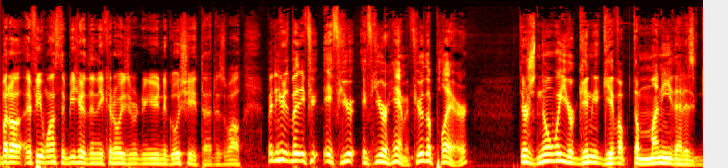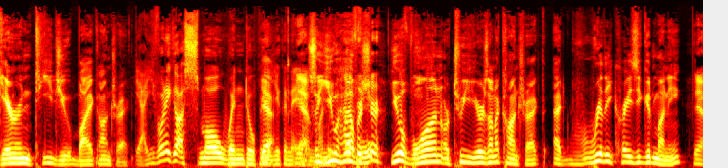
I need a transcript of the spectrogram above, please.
but uh, if he wants to be here, then he could always re- renegotiate that as well. But here's but if you if you're if you're him, if you're the player, there's no way you're going to give up the money that is guaranteed you by a contract. Yeah, you've only got a small window where Yeah. you're going to Yeah. earn So money. you have for sure. you have one or two years on a contract at really crazy good money. Yeah.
